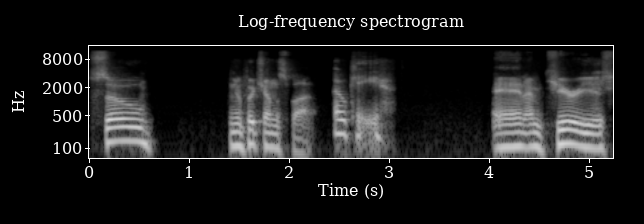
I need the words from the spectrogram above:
So I'm going to put you on the spot. Okay. And I'm curious.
